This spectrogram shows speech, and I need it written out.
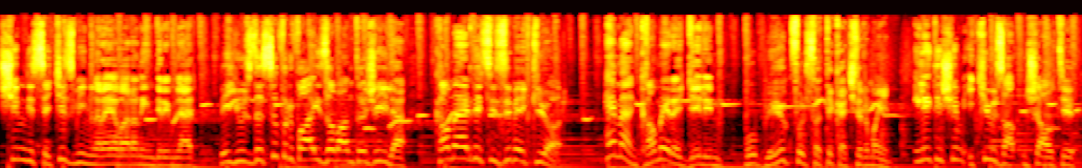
şimdi 8 bin liraya varan indirimler ve %0 faiz avantajıyla Kamer'de sizi bekliyor. Hemen Kamer'e gelin bu büyük fırsatı kaçırmayın. İletişim 266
